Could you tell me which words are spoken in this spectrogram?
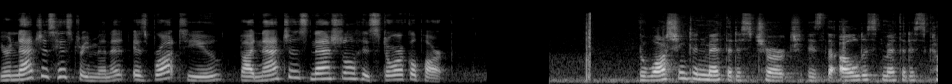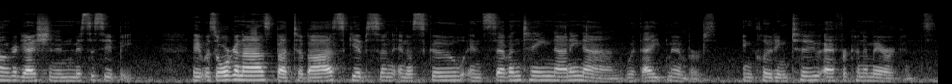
Your Natchez History Minute is brought to you by Natchez National Historical Park. The Washington Methodist Church is the oldest Methodist congregation in Mississippi. It was organized by Tobias Gibson in a school in 1799 with eight members, including two African Americans.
